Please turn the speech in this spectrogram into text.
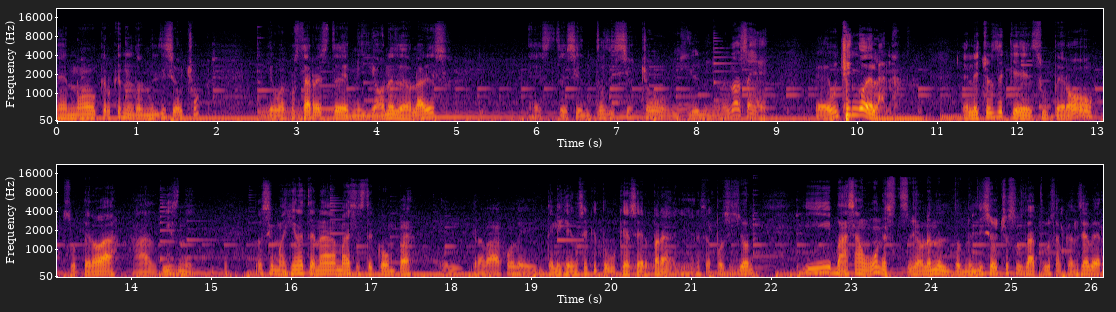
eh, no creo que en el 2018 llegó a costar este millones de dólares este 118 mil millones no sé eh, un chingo de lana el hecho es de que superó superó a, a Disney. Entonces imagínate nada más este compa, el trabajo de inteligencia que tuvo que hacer para llegar a esa posición. Y más aún, estoy hablando del 2018, esos datos los alcancé a ver.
